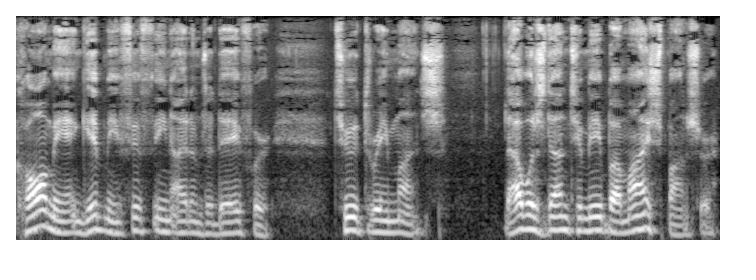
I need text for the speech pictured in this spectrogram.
Call me and give me 15 items a day for two, three months. That was done to me by my sponsor.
